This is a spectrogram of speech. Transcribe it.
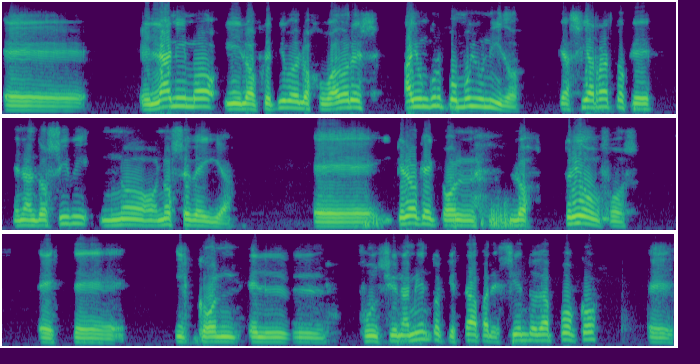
eh, el ánimo y el objetivo de los jugadores. Hay un grupo muy unido, que hacía rato que en Aldo Civi no, no se veía. Eh, creo que con los triunfos este, y con el funcionamiento que está apareciendo de a poco, eh,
